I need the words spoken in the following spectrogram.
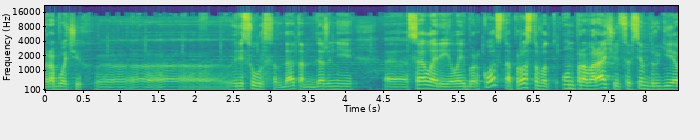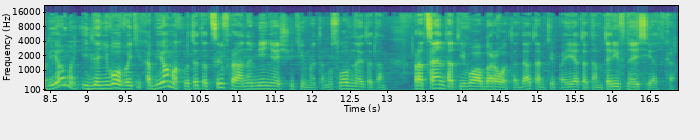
рабочих э, ресурсов, да, там даже не э, salary и labor cost, а просто вот он проворачивает совсем другие объемы, и для него в этих объемах вот эта цифра, она менее ощутима, там условно это там процент от его оборота, да, там типа и это там тарифная сетка.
